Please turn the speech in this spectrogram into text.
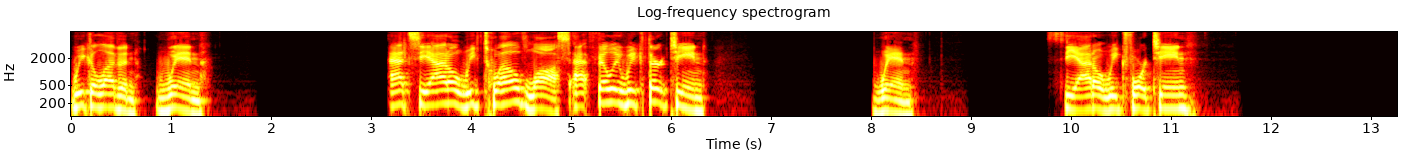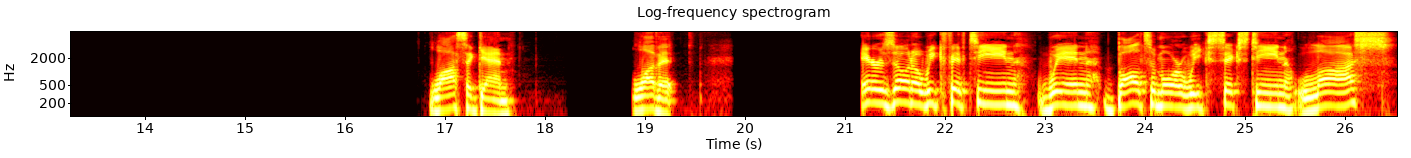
week 11, win. At Seattle, week 12, loss. At Philly, week 13, win. Seattle, week 14. Loss again. Love it. Arizona, week 15, win. Baltimore, week 16, loss.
